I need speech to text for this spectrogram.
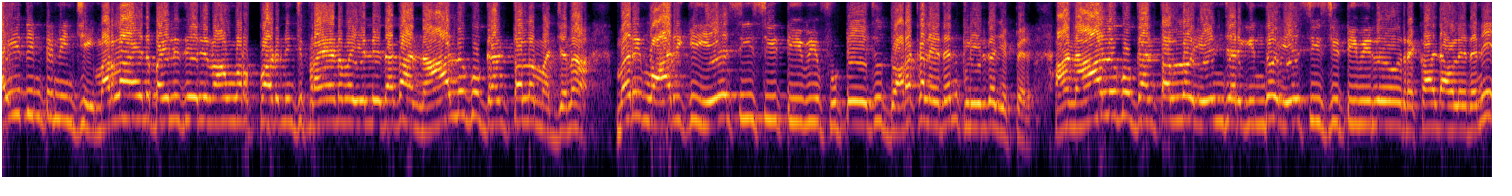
ఐదింటి నుంచి మరలా ఆయన బయలుదేరి రామవరపాడు నుంచి ప్రయాణం అయ్యేదాకా నాలుగు గంటల మధ్యన మరి వారికి ఏ టీవీ ఫుటేజ్ దొరకలేదని క్లియర్గా చెప్పారు. ఆ నాలుగు గంటల్లో ఏం జరిగిందో ఏ టీవీలో రికార్డ్ అవ్వలేదని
